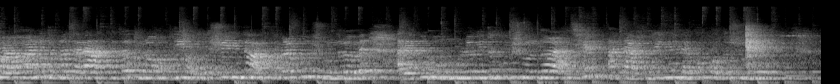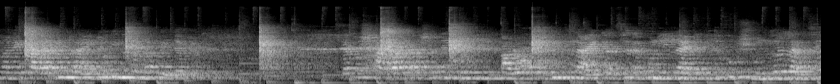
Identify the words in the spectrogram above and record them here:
করা হয়নি তোমরা যারা আসতে চাও তোমরা অতি অবশ্যই কিন্তু আসতে পারো, খুব সুন্দর হবে। আর এখন রুমগুলো কিন্তু খুব সুন্দর আছে। আর তার সাথে কিন্তু দেখো কত সুন্দর মানে কালারিং লাইটও কিন্তু তোমরা পেয়ে যাবে। দেখো সাদা তার সাথে নীল আরও অনেক কিন্তু লাইট আছে, দেখো নীল লাইটটা কিন্তু খুব সুন্দর লাগছে।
